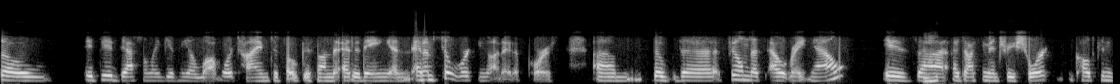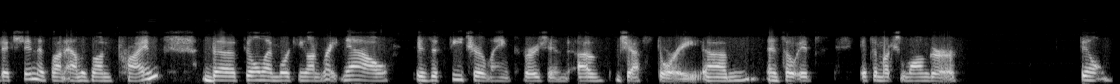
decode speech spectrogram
so it did definitely give me a lot more time to focus on the editing and, and I'm still working on it of course um, the the film that's out right now is uh, mm-hmm. a documentary short called Conviction. It's on Amazon Prime. The film I'm working on right now is a feature length version of Jeff's story, um, and so it's it's a much longer film.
